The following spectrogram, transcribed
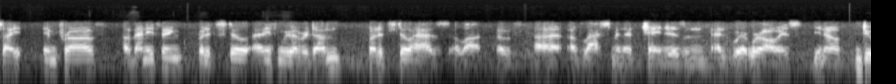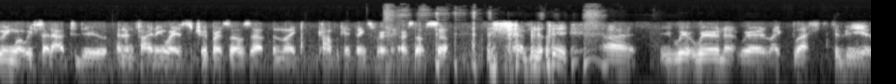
site improv of anything, but it's still anything we've ever done but it still has a lot of uh, of last minute changes, and and we're we're always you know doing what we set out to do, and then finding ways to trip ourselves up and like complicate things for ourselves. So it's definitely. Uh, we're we're in a, we're like blessed to be a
